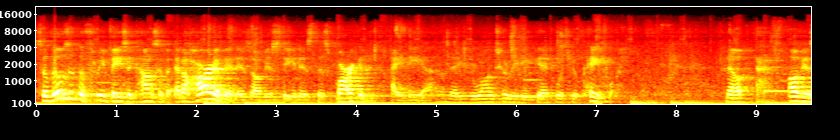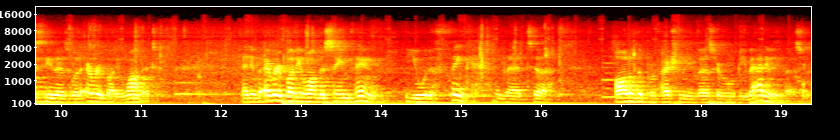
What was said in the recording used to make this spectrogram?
So those are the three basic concepts. At the heart of it is obviously it is this bargain idea that you want to really get what you pay for. Now, obviously that's what everybody wanted. And if everybody wanted the same thing, you would think that uh, all of the professional investors will be value investors.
